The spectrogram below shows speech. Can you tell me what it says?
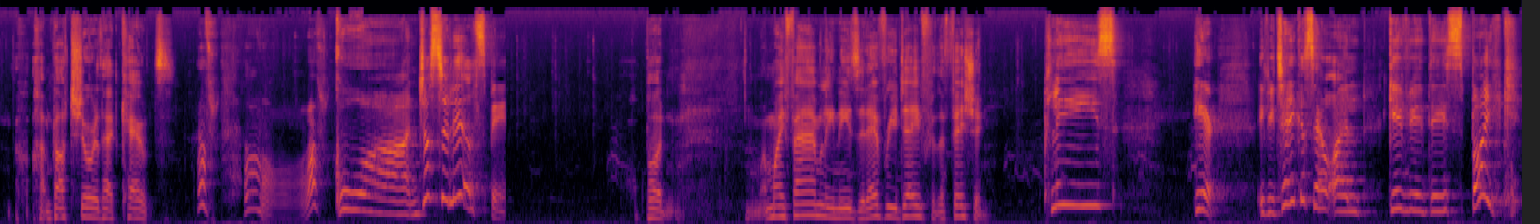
I'm not sure that counts. Go on, just a little spin. But my family needs it every day for the fishing. Please. Here, if you take us out, I'll give you this bike.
